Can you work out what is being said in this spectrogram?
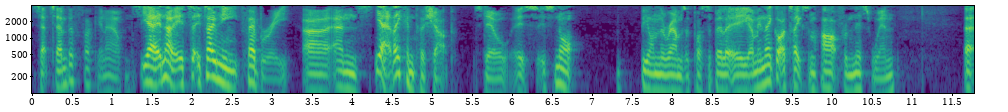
September. Fucking hell. Yeah, no, it's it's only February, uh, and yeah, they can push up still. It's it's not beyond the realms of possibility. I mean, they've got to take some heart from this win. Uh,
